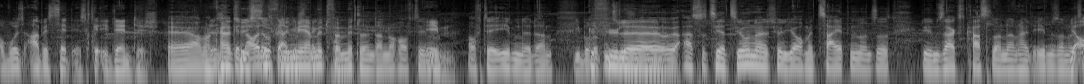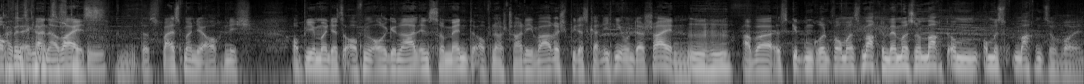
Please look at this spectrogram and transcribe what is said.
Obwohl es A bis Z ist, identisch. Ja, ja, man kann ist natürlich genau so viel mehr mitvermitteln dann noch auf, dem, Eben. auf der Ebene dann. Die Gefühle, Assoziationen natürlich auch mit Zeiten und so. Wie du eben sagst, Kassel und dann halt eben so eine Ja, auch wenn es keiner weiß. Das weiß man ja auch nicht. Ob jemand jetzt auf einem Originalinstrument, auf einer Stradivari spielt, das kann ich nie unterscheiden. Mhm. Aber es gibt einen Grund, warum man es macht. Und wenn man es nur macht, um, um es machen zu wollen.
